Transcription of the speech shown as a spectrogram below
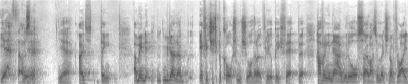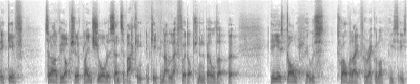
Yeah, that was yeah. it. Yeah, I just think. I mean, we don't know if it's just a precaution. We're sure that hopefully he'll be fit, but having him now would also, as we mentioned on Friday, give Tanaga the option of playing Shaw at centre back and, and keeping that left foot option in the build up. But he is gone. It was 12 and out for Reguilon. He's, he's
